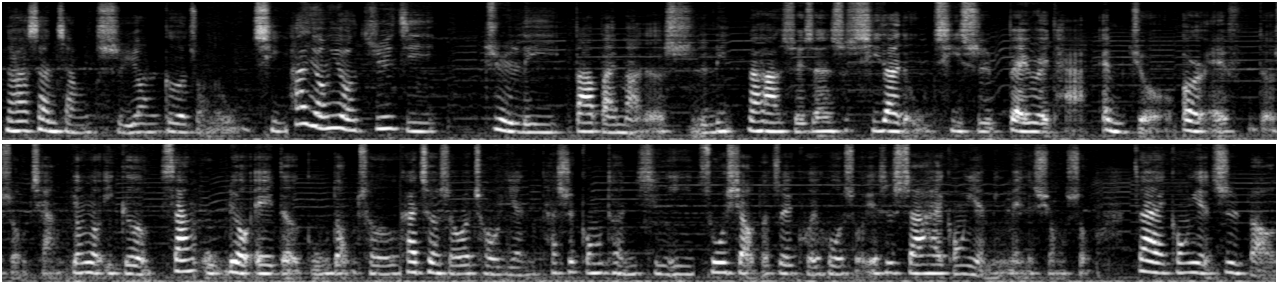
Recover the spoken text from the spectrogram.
那他擅长使用各种的武器，他拥有狙击。距离八百码的实力，那他随身携带的武器是贝瑞塔 M 九二 F 的手枪，拥有一个三五六 A 的古董车，开车时候会抽烟。他是工藤新一缩小的罪魁祸首，也是杀害宫野明美的凶手。在宫野志保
